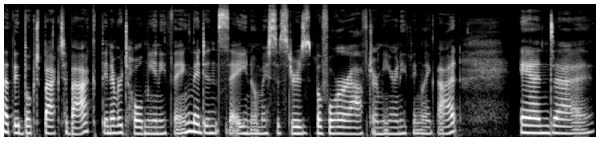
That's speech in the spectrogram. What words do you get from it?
that they booked back to back. They never told me anything. They didn't say, you know, my sister's before or after me or anything like that. And uh,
